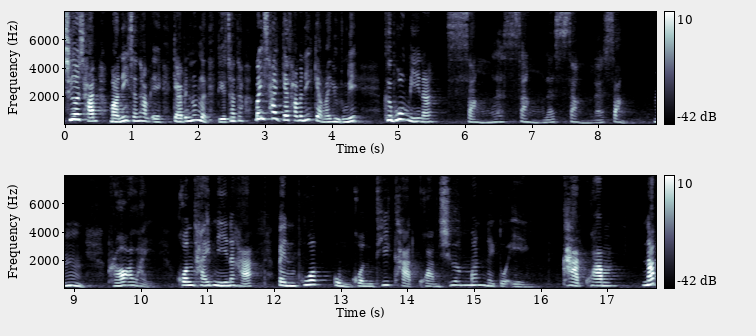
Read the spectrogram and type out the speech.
เชื่อฉัน มานี่ฉันทำเอง แกเป็นนู่นเลย เดี๋ยวฉันทำไม่ใช่ แกทำอันนี้ แกมาอยู่ตรงนี้ คือพวกนี้นะ สั่งและสั่งและสั่งและสั่ง อืม เพราะอะไร คนไทป์นี้นะคะ เป็นพวกกลุ่มคนที่ขาดความเชื่อมั่นในตัวเอง ขาดความนับ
